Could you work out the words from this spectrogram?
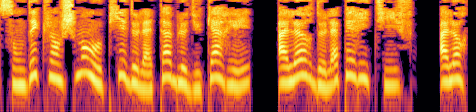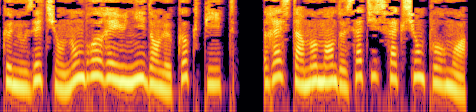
Son déclenchement au pied de la table du carré, à l'heure de l'apéritif, alors que nous étions nombreux réunis dans le cockpit, reste un moment de satisfaction pour moi.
